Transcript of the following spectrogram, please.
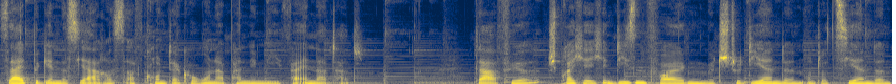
seit Beginn des Jahres aufgrund der Corona-Pandemie verändert hat. Dafür spreche ich in diesen Folgen mit Studierenden und Dozierenden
